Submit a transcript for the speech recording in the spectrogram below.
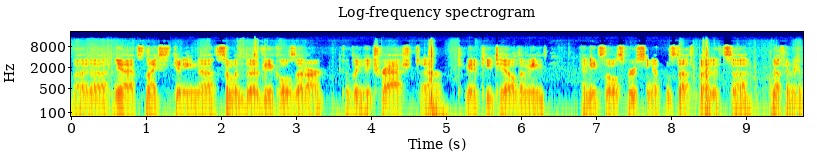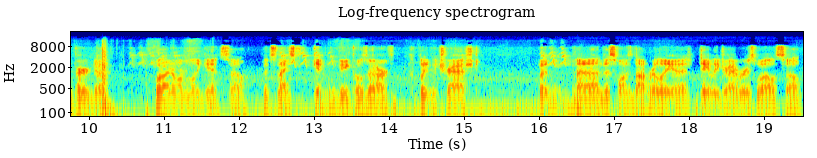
but uh, yeah, it's nice getting uh, some of the vehicles that aren't completely trashed uh, to get detailed. I mean, it needs a little sprucing up and stuff, but it's uh, nothing compared to what I normally get. So it's nice getting vehicles that aren't completely trashed but uh, this one's not really a daily driver as well, so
